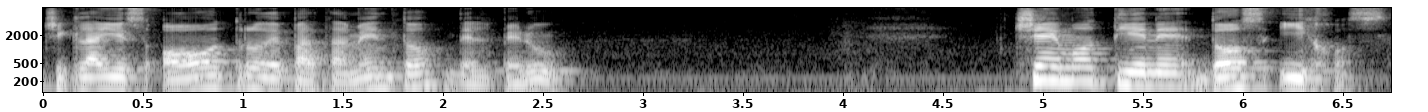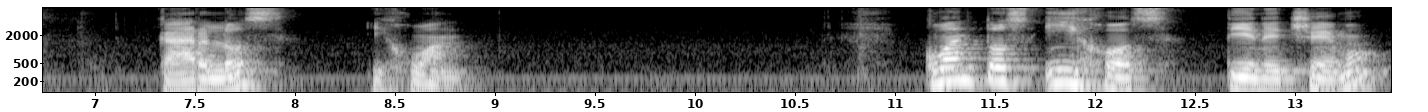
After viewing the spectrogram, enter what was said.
Chiclayo es otro departamento del Perú. Chemo tiene dos hijos, Carlos y Juan. ¿Cuántos hijos tiene Chemo?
